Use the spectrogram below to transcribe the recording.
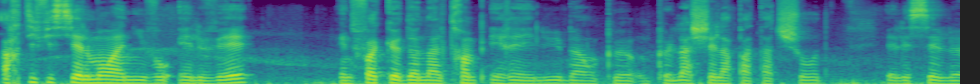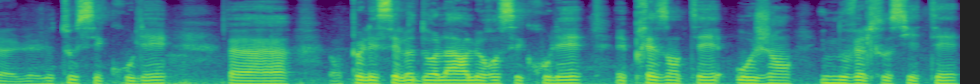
artificiellement à un niveau élevé. Une fois que Donald Trump est réélu, ben on peut, on peut lâcher la patate chaude et laisser le, le, tout s'écrouler. Euh, on peut laisser le dollar, l'euro s'écrouler et présenter aux gens une nouvelle société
